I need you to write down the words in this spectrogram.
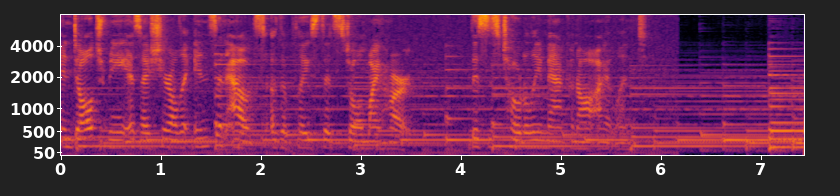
Indulge me as I share all the ins and outs of the place that stole my heart. This is totally Mackinac Island.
